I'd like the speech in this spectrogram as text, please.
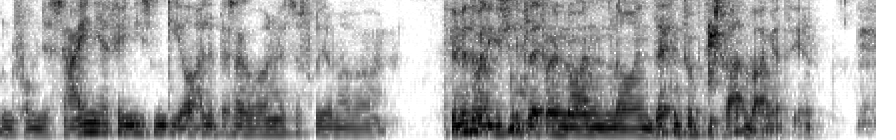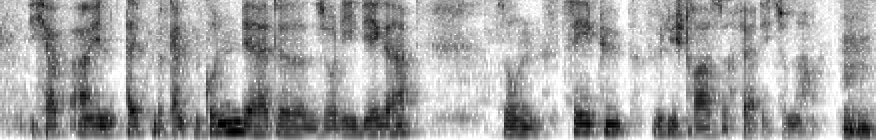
Und vom Design her, finde ich, sind die auch alle besser geworden, als sie früher mal waren. Wir müssen aber die Geschichte vielleicht von dem neuen 956 Straßenwagen erzählen. Ich habe einen alten bekannten Kunden, der hatte so die Idee gehabt, so einen C-Typ für die Straße fertig zu machen. Mhm.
